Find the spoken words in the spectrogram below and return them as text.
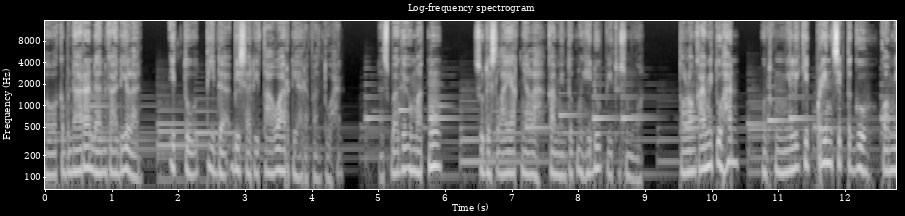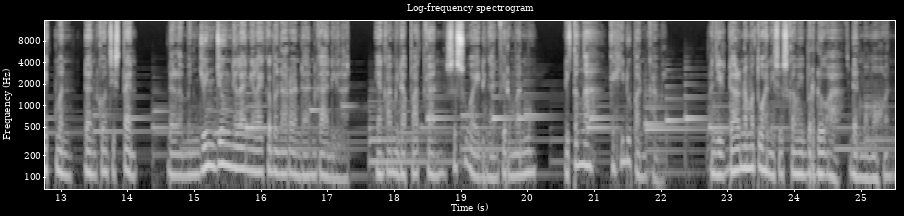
bahwa kebenaran dan keadilan itu tidak bisa ditawar di hadapan Tuhan. Dan sebagai umat-Mu, sudah selayaknya lah kami untuk menghidupi itu semua. Tolong kami Tuhan untuk memiliki prinsip teguh, komitmen, dan konsisten dalam menjunjung nilai-nilai kebenaran dan keadilan yang kami dapatkan sesuai dengan firman-Mu di tengah kehidupan kami. Hanya di dalam nama Tuhan Yesus kami berdoa dan memohon.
